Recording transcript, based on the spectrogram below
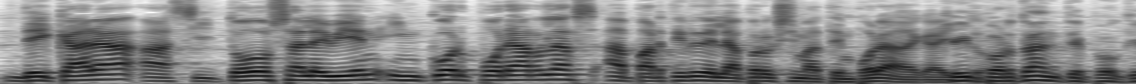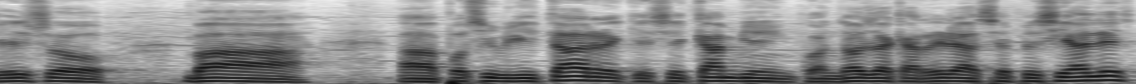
de cara a, si todo sale bien, incorporarlas a partir de la próxima temporada. Qué importante, porque eso va a posibilitar que se cambien cuando haya carreras especiales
